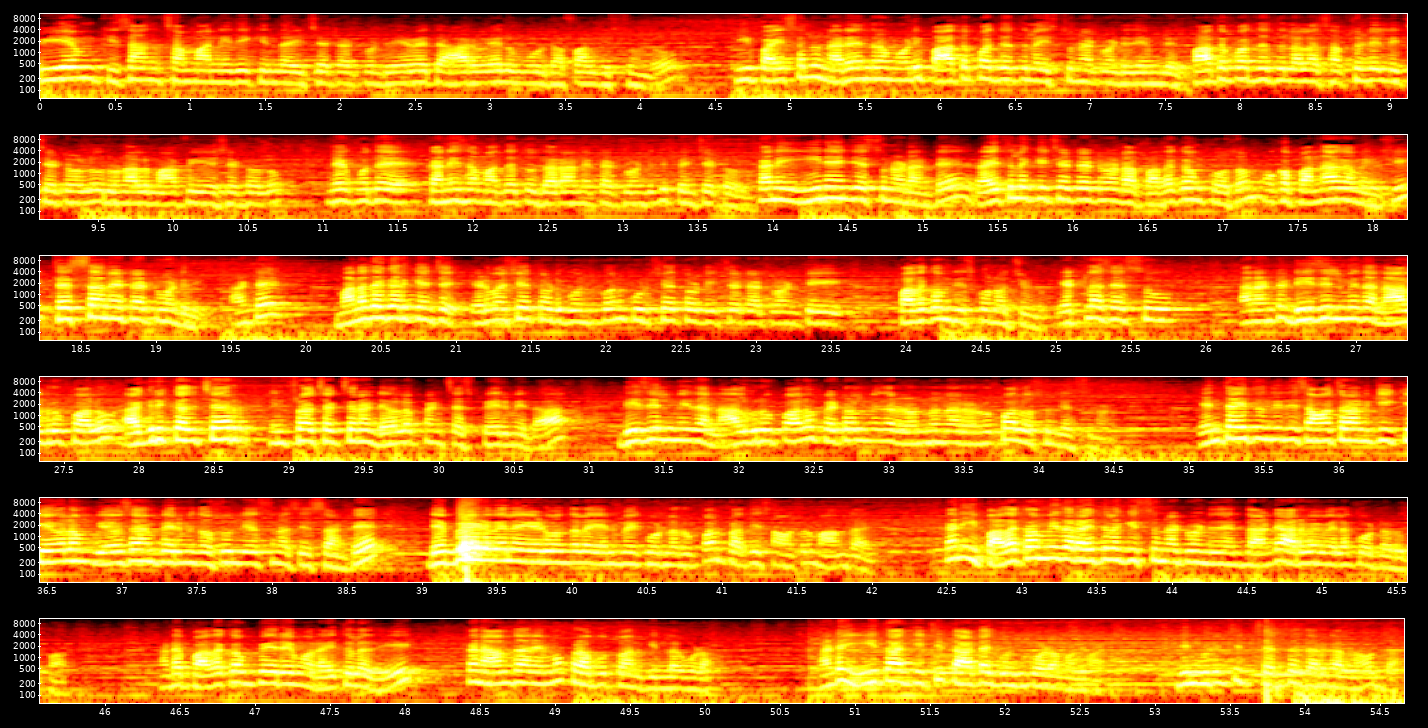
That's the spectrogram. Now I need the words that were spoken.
PM Kisan Samman Nidhi కింద ఇచ్చేటటువంటిది ఏవైతే ఆరు వేలు మూడు దఫాలకు ఇస్తుండో ఈ పైసలు నరేంద్ర మోడీ పాత పద్ధతిలో ఇస్తున్నటువంటిది ఏం లేదు. పాత పద్ధతులలో సబ్సిడీలు ఇచ్చేటోళ్ళు రుణాలు మాఫీ చేసేటోళ్ళు లేకపోతే కనీస మద్దతు ధర అనేటటువంటిది పెంచేటోళ్ళు. కానీ ఈయన ఏం చేస్తున్నాడంటే రైతులకు ఇచ్చేటటువంటి ఆ పథకం కోసం ఒక పన్నాగం వేసి సెస్ అనేటటువంటిది. అంటే మన దగ్గరికి ఎంచే ఎడమ చేతితోటి గుంజుకొని కుడి చేతితోటి ఇచ్చేటటువంటి పథకం తీసుకొని వచ్చిండు. ఎట్లా సెస్సు అని అంటే డీజిల్ మీద నాలుగు రూపాయలు agriculture infrastructure and development cess పేరు మీద డీజిల్ మీద నాలుగు రూపాయలు పెట్రోల్ మీద రెండున్నర రూపాయలు వసూలు చేస్తున్నాడు. ఎంత అవుతుంది ఇది సంవత్సరానికి? కేవలం వ్యవసాయం పేరు మీద వసూలు చేస్తున్న సెస్ అంటే డెబ్బై ఏడు వేల ఏడు వందల ఎనభై కోట్ల రూపాయలు ప్రతి సంవత్సరం ఆమదాని కానీ ఈ పథకం మీద రైతులకు ఇస్తున్నటువంటిది ఎంత అంటే అరవై వేల కోట్ల రూపాయలు. అంటే పథకం పేరేమో రైతులది కానీ ఆమ్దానేమో ప్రభుత్వానికి ఇంట్లో కూడా. అంటే ఈతాకిచ్చి తాటకు గుంజుకోవడం అన్నమాట. దీని గురించి చర్చ జరగాలన్నా వద్దా?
